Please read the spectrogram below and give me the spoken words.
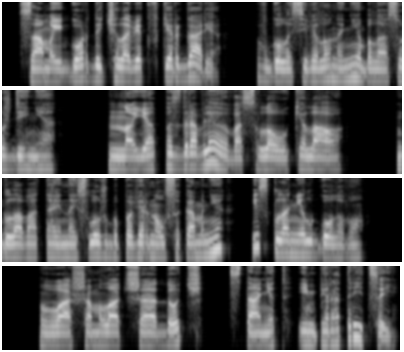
— самый гордый человек в Кергаре. В голосе Вилона не было осуждения. Но я поздравляю вас, Лоу Келао. Глава тайной службы повернулся ко мне и склонил голову. Ваша младшая дочь станет императрицей.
